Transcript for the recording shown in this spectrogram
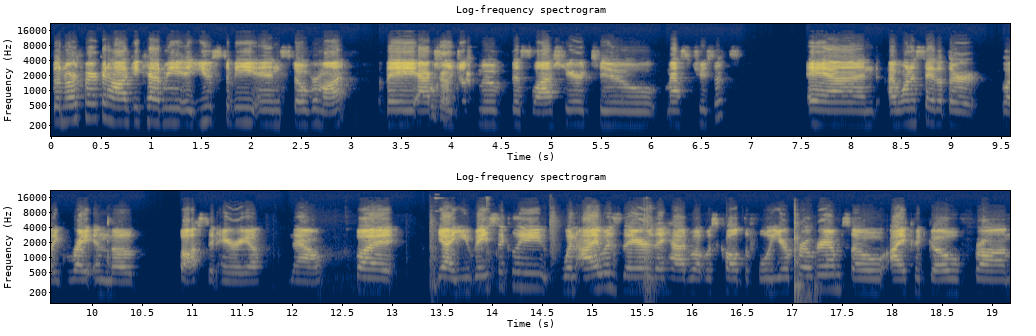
the North American Hockey Academy, it used to be in Stowe, Vermont. They actually Okay. just moved this last year to Massachusetts, and I want to say that they're like right in the Boston area now. But yeah, you basically when I was there, they had what was called the full year program, so I could go from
